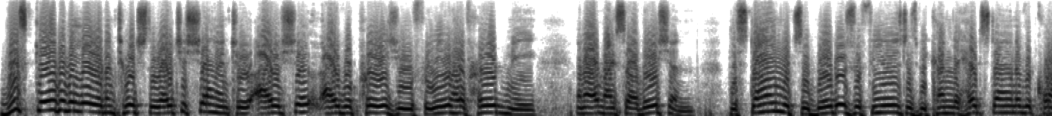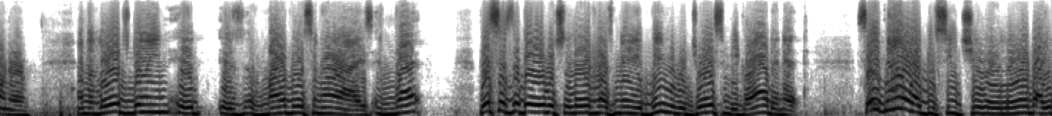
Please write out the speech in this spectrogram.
This gate of the Lord into which the righteous shall enter, I, shall, I will praise you, for you have heard me and art my salvation. The stone which the builders refused has become the headstone of the corner, and the Lord's doing it is marvelous in our eyes. In that this is the day which the Lord has made. We will rejoice and be glad in it. Save now, I beseech you, O Lord. I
